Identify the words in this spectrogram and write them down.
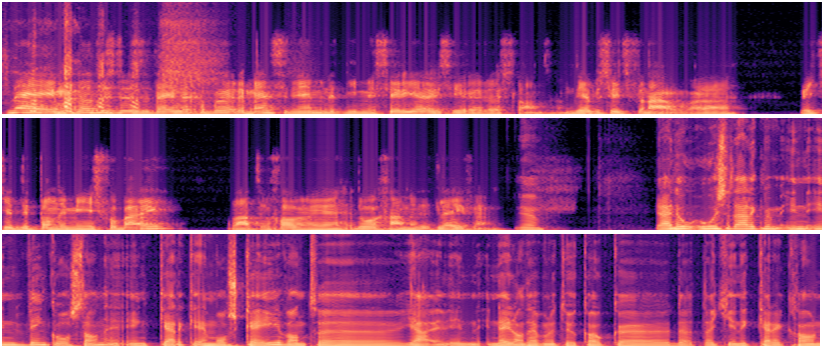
Nee, maar dat is dus het hele gebeuren. Mensen die nemen het niet meer serieus hier in Rusland. Die hebben zoiets van, nou, uh, weet je, de pandemie is voorbij. Laten we gewoon weer doorgaan met het leven. Ja. Ja, en hoe, hoe is het eigenlijk in, in winkels dan, in, in kerken en moskeeën? Want uh, ja, in, in, Nederland hebben we natuurlijk ook uh, dat, dat je in de kerk gewoon,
